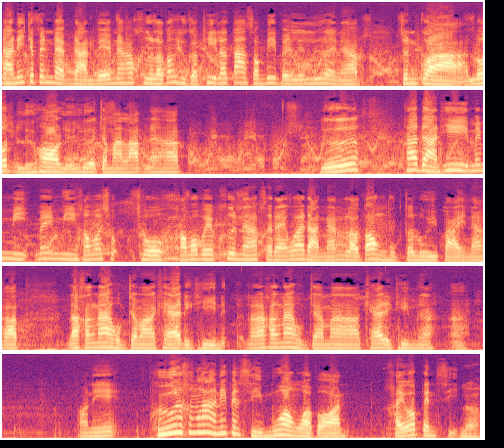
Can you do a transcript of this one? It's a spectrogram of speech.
ด่านนี้จะเป็นแบบด่านเวฟนะครับ คือเราต้องอยู่กับที่แล้วต้านซอมบี้ไปเรื่อยๆนะครับ จนกว่ารถหรือฮอหรือเรือจะมารับนะครับ หรือถ้าด่านที่ไม่มีไม่มีคำว่าโชโชว์คำว่าเวฟขึ้นนะครับ แสดงว่าด่านนั้นเราต้องบุกตะลุยไปนะครับ แล้วครั้งหน้าผมจะมาแคสอีกทีนึงแล้วครั้งหน้าผมจะมาแคสอีกทีนึงนะอะตอนนี้พื้นข้างล่างนี่เป็นสีม่วงว่ะบอลใครว่าเป็นสีเหรอ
